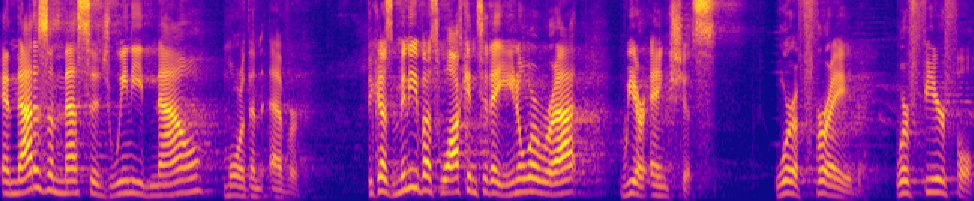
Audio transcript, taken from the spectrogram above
And that is a message we need now more than ever. Because many of us walk in today, you know where we're at? We are anxious, we're afraid, we're fearful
